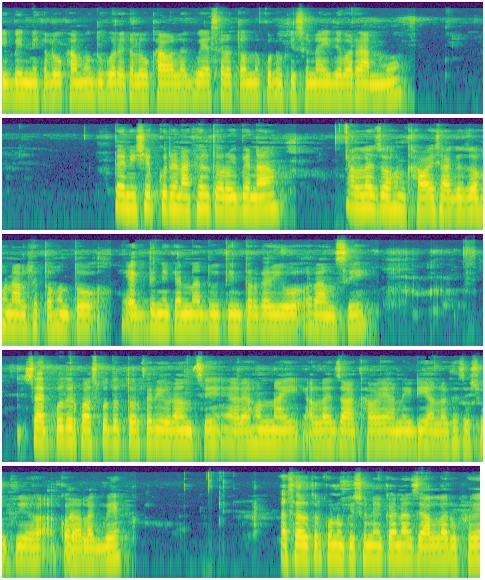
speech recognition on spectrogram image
এই বেন্নি খেলেও খামো, দুপুরে খেলেও খাওয়া লাগবে, এছাড়া তো অন্য কোনো কিছু নাই যে আবার রানমো। তাই হিসেব করে না খেলে তো রইবে না। আল্লাহ যখন খাওয়াইছে, আগে যখন আনলে তখন তো একদিনে কেন না দুই, তিন তরকারিও রাঁধছি চার পদের, পাঁচ পদের তরকারিও রাঁধছি আর এখন নাই। আল্লাহ যা খাওয়ায় এখন এটি আল্লাহর কাছে শুক্রিয়া করা লাগবে। তাছাড়া তোর কোনো কিছু নেই, কেন যে আল্লাহর উপরে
